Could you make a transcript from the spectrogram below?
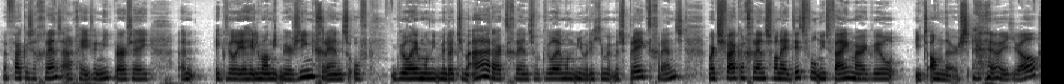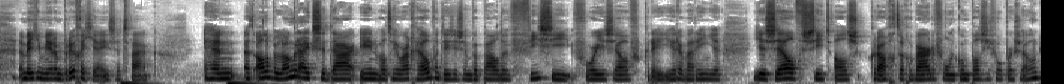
En vaak is een grens aangeven niet per se een ik wil je helemaal niet meer zien grens. Of ik wil helemaal niet meer dat je me aanraakt grens. Of ik wil helemaal niet meer dat je met me spreekt grens. Maar het is vaak een grens van hey, dit voelt niet fijn, maar ik wil iets anders. Weet je wel? Een beetje meer een bruggetje is het vaak. En het allerbelangrijkste daarin, wat heel erg helpend is, is een bepaalde visie voor jezelf creëren. Waarin je jezelf ziet als krachtig, waardevol en compassievol persoon.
